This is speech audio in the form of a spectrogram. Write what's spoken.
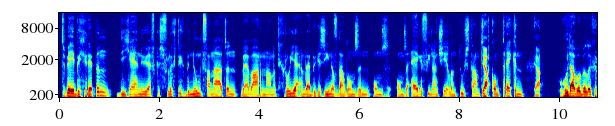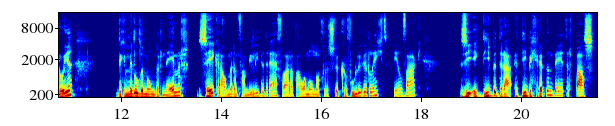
twee begrippen die jij nu even vluchtig benoemt vanuit een wij waren aan het groeien en we hebben gezien of dat onze, onze, onze eigen financiële toestand Ja. kon trekken Ja. hoe dat we willen groeien. De gemiddelde ondernemer, zeker al met een familiebedrijf, waar het allemaal nog een stuk gevoeliger ligt, heel vaak, zie ik die, die begrippen beter pas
